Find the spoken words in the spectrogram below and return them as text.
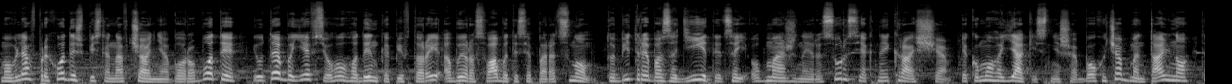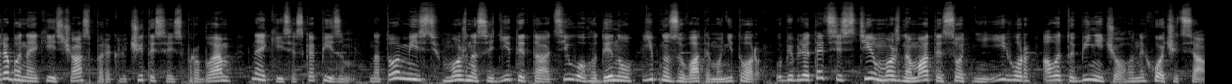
Мовляв, приходиш після навчання або роботи, і у тебе є всього годинка-півтори, аби розслабитися перед сном. Тобі треба задіяти цей обмежений ресурс якнайкраще, якомога якісніше, бо, хоча б ментально, треба на якийсь час переключитися із проблем на якийсь ескапізм. Натомість можна сидіти та цілу годину гіпнозувати монітор. У бібліотеці Steam можна мати сотні ігор, але тобі нічого не хочеться.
